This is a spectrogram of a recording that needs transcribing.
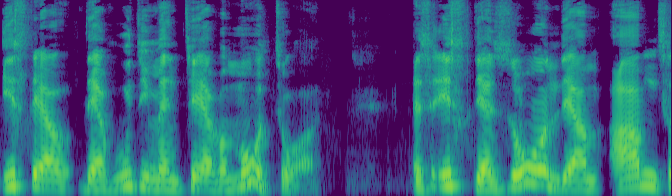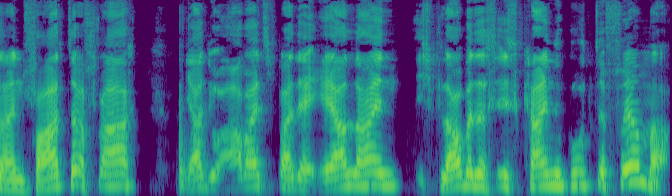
ist der, der rudimentäre Motor. Es ist der Sohn, der am Abend seinen Vater fragt, ja, du arbeitest bei der Airline, ich glaube, das ist keine gute Firma.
